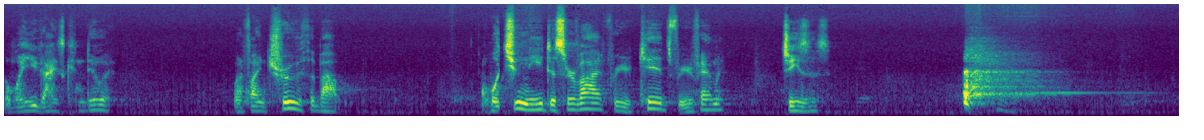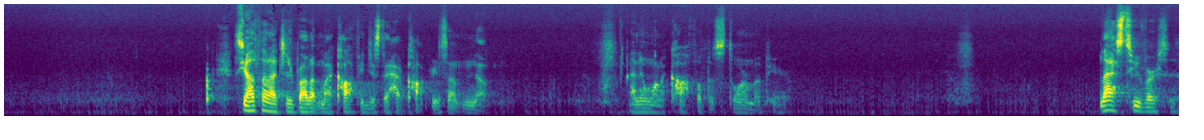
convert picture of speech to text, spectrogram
the way you guys can do it. Want to find truth about what you need to survive for your kids, for your family? Jesus. See, I thought I just brought up my coffee just to have coffee or something. No. I didn't want to cough up a storm up here. Last two verses.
